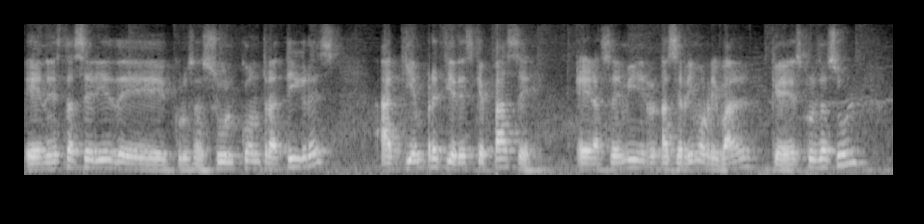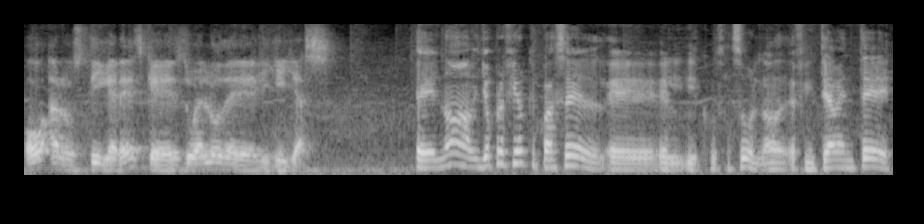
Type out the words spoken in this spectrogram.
en esta serie de Cruz Azul contra Tigres, ¿a quién prefieres que pase? ¿El acérrimo rival, que es Cruz Azul, o a los Tigres, que es duelo de liguillas? Eh, no, yo prefiero que pase eh, el, Cruz Azul, ¿no? Definitivamente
